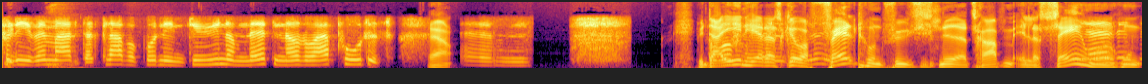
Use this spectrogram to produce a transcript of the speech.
Fordi hvem er det, der klapper på din dyne om natten, når du er puttet? ja. Øhm, Men der er en her, der skriver, faldt hun fysisk ned ad trappen, eller sagde hun, Ja, hun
